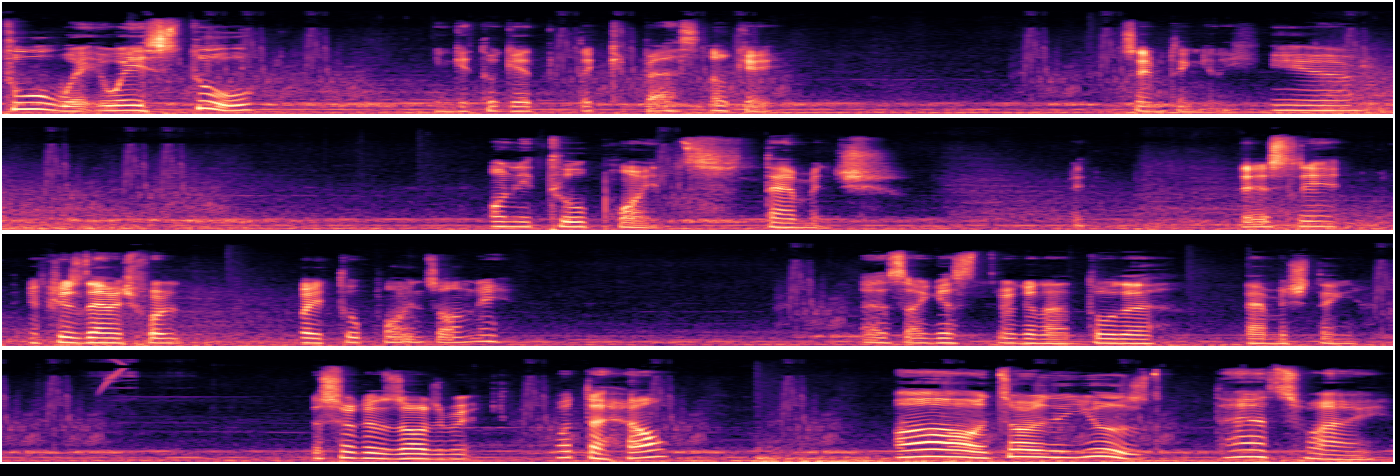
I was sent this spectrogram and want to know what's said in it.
two way ways two and get to get the capacity. Okay. Same thing in here. Only two points damage. Seriously? Increase damage for by two points only? Yes, I guess we're gonna do the damage thing. The circuit is already... What the hell? Oh, it's already used. That's why.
